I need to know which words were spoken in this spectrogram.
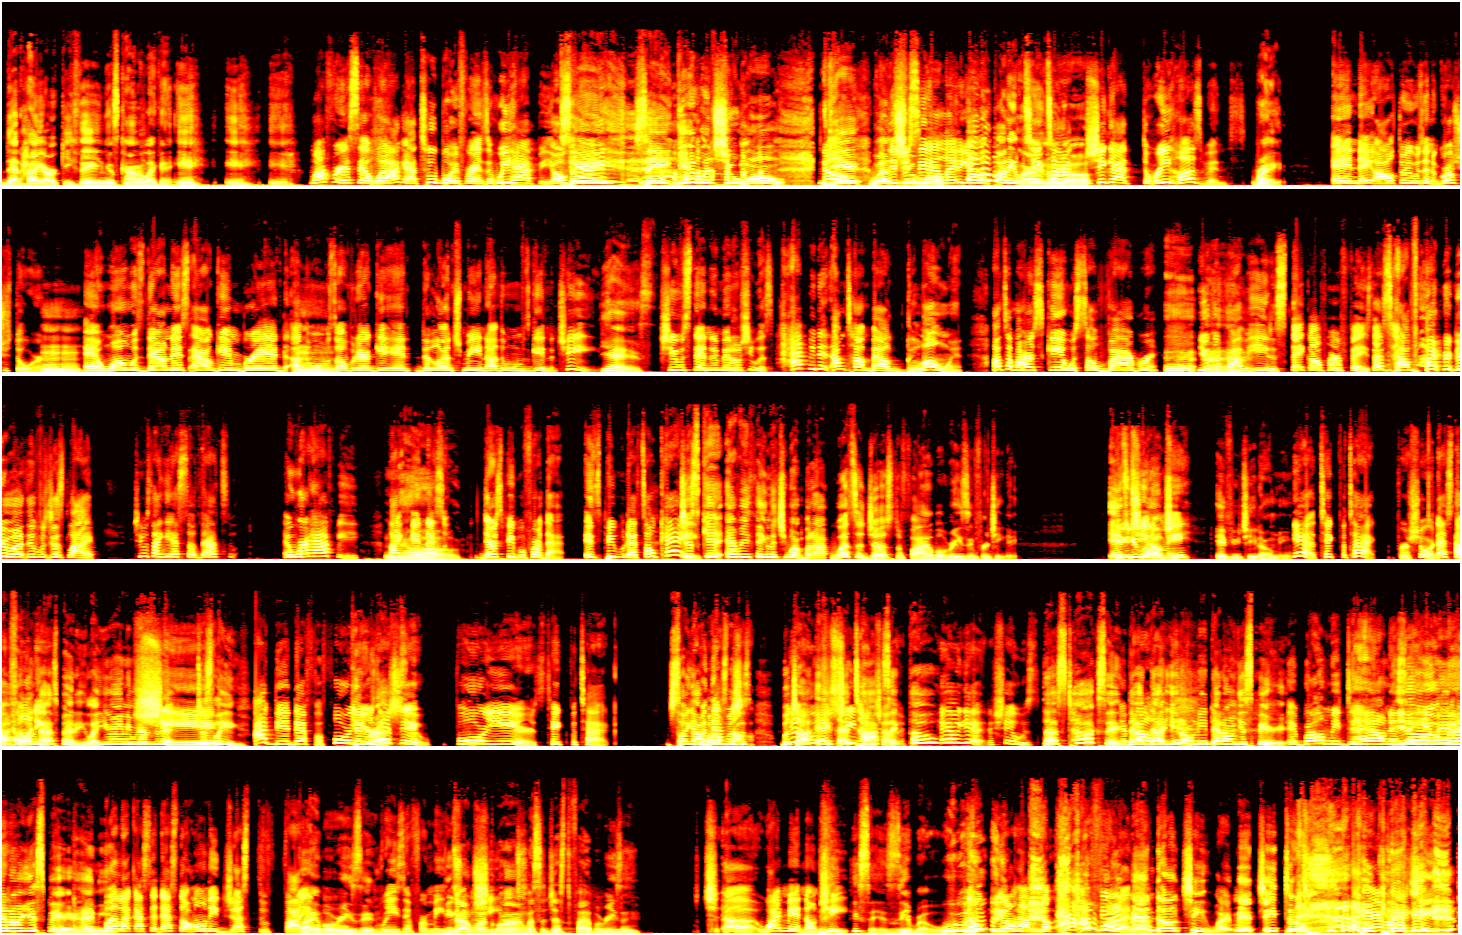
that hierarchy thing is kind of like a eh, eh, eh. My friend said, "Well, I got two boyfriends and we happy." Okay. See, see, get what you want. No, get what but did you, see want. that lady Ain't on nobody lying TikTok? on y'all. She got three husbands. right. And they all three was in the grocery store. Mhm. And one was down this aisle getting bread. The other one was Mhm. over there getting the lunch meat. And the other one was getting the cheese. Yes. She was standing in the middle. She was happy that I'm talking about glowing. I'm talking about her skin was so vibrant. You could probably eat a steak off her face. That's how vibrant it was. It was just like she was like, yeah. So that's and we're happy. Like and that's there's people for that. It's people that's okay. Just get everything that you want. But I, what's a justifiable reason for cheating? If you cheat on me. If you cheat on me. yeah, tick for tack for sure. That's the I feel only. like that's petty. Like you ain't even got to do that. Just leave. I did that for four years. That shit, four years, tick for tack. So y'all But both was the- just, but yeah, y'all ain't that cheating on each toxic though? Hell yeah, that shit was. That's toxic. That, that me- you don't need that on your spirit. It brought me down as you a don't need that on your spirit, honey. But like I said, that's the only justifiable reason. reason for me. you got one, cheat. Quan? What's a justifiable reason? Uh, white men don't cheat. He said zero. no, you don't have no. I, I feel White that. men don't cheat. White men cheat too. Everybody cheat.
